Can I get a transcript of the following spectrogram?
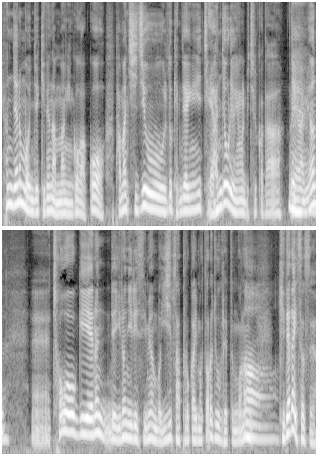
현재는 뭐 이제 기대 난망인 것 같고 다만 지지율도 굉장히 제한적으로 영향을 미칠 거다. 네. 왜냐하면 네. 에, 초기에는 이제 이런 일이 있으면 뭐 24%까지 막 떨어지고 그랬던 거는 어. 기대가 있었어요.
